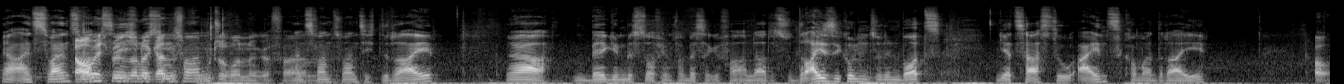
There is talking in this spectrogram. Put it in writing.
Ja, 1,22. Ich glaube, ich bin so eine ganz gefahren. gute Runde gefahren. 1,22,3. Ja, in Belgien bist du auf jeden Fall besser gefahren. Da hattest du 3 Sekunden zu den Bots. Jetzt hast du 1,3 Oh.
